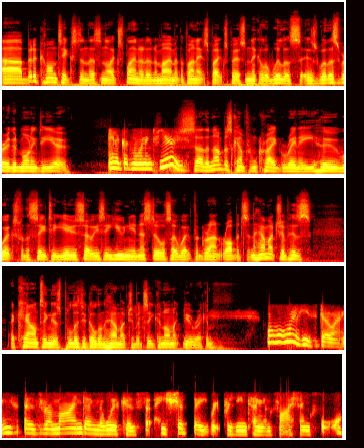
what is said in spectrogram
A uh, bit of context in this, and I'll explain it in a moment. The finance spokesperson Nicola Willis is with us. Very good morning to you. And a good morning to you. So the numbers come from Craig Renney, who works for the CTU. So he's a unionist. He also worked for Grant Robertson. How much of his accounting is political, and how much of it's economic? Do you reckon? Well, all he's doing is reminding the workers that he should be representing and fighting for,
